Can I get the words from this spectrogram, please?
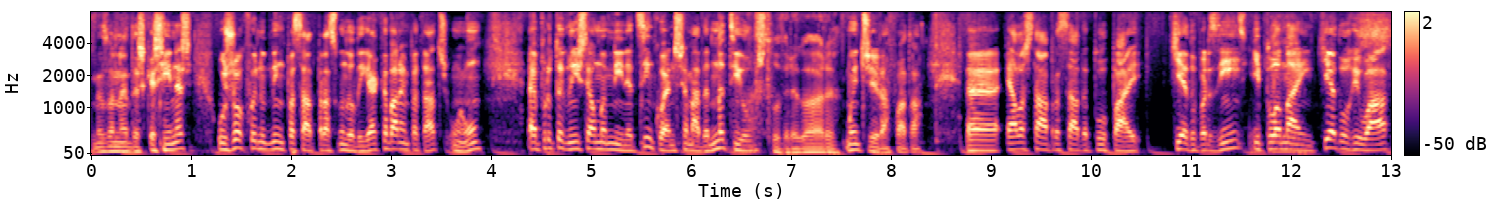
na zona das Caxinas. O jogo foi no domingo passado para a segunda liga, acabaram empatados, um a um. A protagonista é uma menina de 5 anos chamada Matilde. Estou a ver agora. Muito gira a foto. Ah, ela está abraçada pelo pai, que é do Varzim, e pela mãe, que é do Rio Ave,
